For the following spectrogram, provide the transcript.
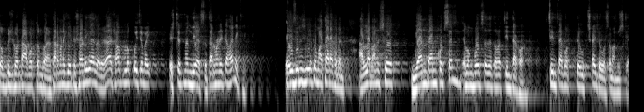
চব্বিশ ঘণ্টা আবর্তন করে তার মানে কি ওইটা সঠিক হয়ে যাবে? হ্যাঁ সব লোক কইছে ভাই স্টেটমেন্ট দিয়ে আসছে। তার মানে এটা হয় নাকি? এই জিনিসগুলো একটু মাথায় রাখবেন। আল্লাহ মানুষকে জ্ঞান দান করছেন এবং বলছে যে তোমরা চিন্তা করো। চিন্তা করতে উৎসাহিত করছে মানুষকে।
